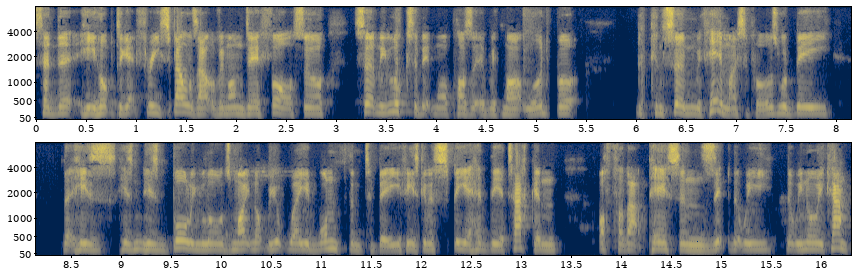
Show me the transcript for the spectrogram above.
said that he hoped to get three spells out of him on day four. So certainly looks a bit more positive with Mark Wood, but the concern with him, I suppose, would be that his his his bowling loads might not be up where you'd want them to be if he's going to spearhead the attack and offer that pace and zip that we that we know he can.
